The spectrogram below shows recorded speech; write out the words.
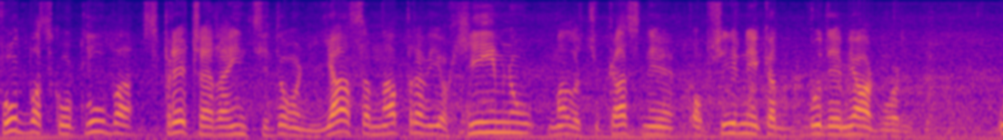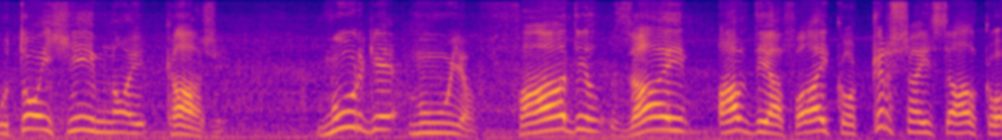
futbalskog kluba Spreča Rainci Donji. Ja sam napravio himnu, malo ću kasnije opširnije kad budem ja govorio. U toj himnoj kaže Murge Mujo, Fadil, Zaim, Avdija Fajko, Krša i Salko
